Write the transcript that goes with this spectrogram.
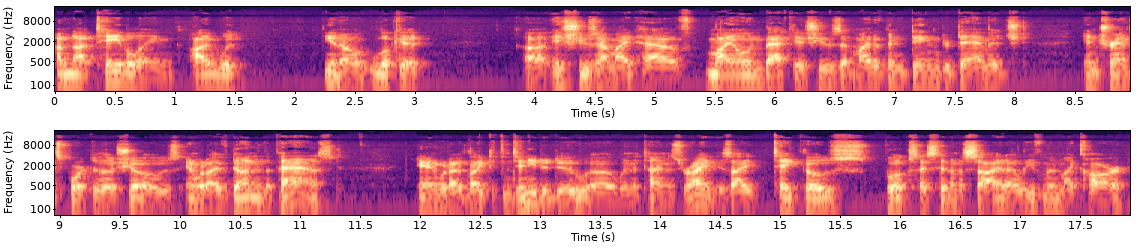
I'm not tabling, I would, you know, look at uh, issues I might have, my own back issues that might have been dinged or damaged in transport to those shows. And what I've done in the past, and what I'd like to continue to do uh, when the time is right, is I take those books, I set them aside, I leave them in my car.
